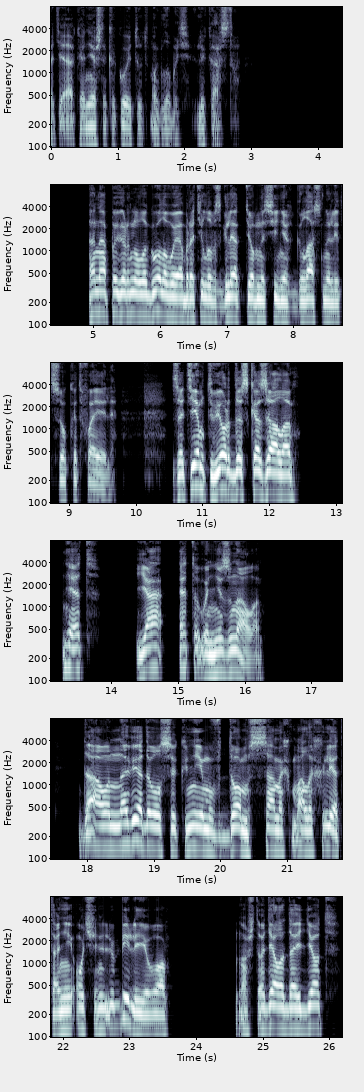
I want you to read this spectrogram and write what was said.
Хотя, конечно, какое тут могло быть лекарство? Она повернула голову и обратила взгляд темно-синих глаз на лицо Катфаэля. Затем твердо сказала, «Нет, я этого не знала». Да, он наведывался к ним в дом с самых малых лет, они очень любили его. Но что дело дойдет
